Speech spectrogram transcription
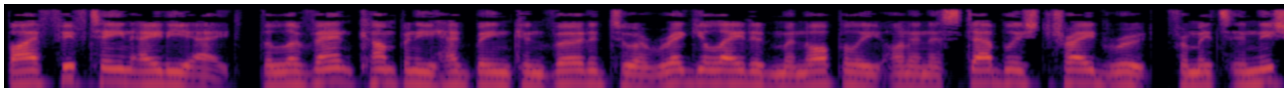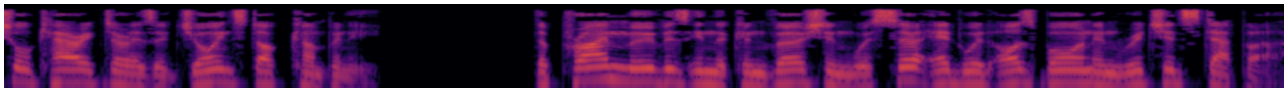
By 1588, the Levant Company had been converted to a regulated monopoly on an established trade route, from its initial character as a joint stock company. The prime movers in the conversion were Sir Edward Osborne and Richard Staper.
